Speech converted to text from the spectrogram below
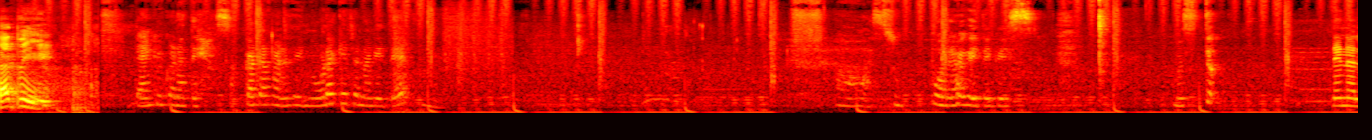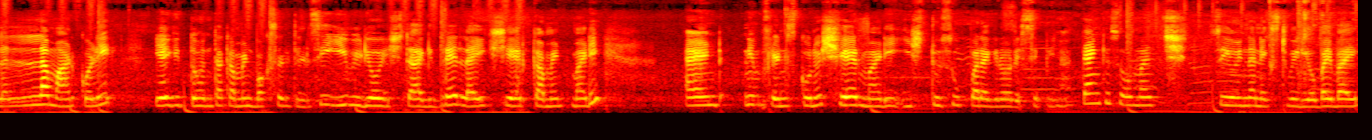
ಲ್ಯಾಟ್ರಿ. ಥ್ಯಾಂಕ್ ಯು ಕಣತೆ. ಸಕ್ಕತ್ತ ಕಾಣುತ್ತೆ. ನೋಡೋಕ್ಕೆ ಚೆನ್ನಾಗೈತೆ. ಸೂಪರ್ ಆಗೈತೆ ಗೈಸ್ ಮಸ್ತ್. ಅಲ್ಲೆಲ್ಲ ಮಾಡ್ಕೊಳ್ಳಿ. ಹೇಗಿತ್ತು ಅಂತ ಕಮೆಂಟ್ ಬಾಕ್ಸಲ್ಲಿ ತಿಳಿಸಿ. ಈ ವಿಡಿಯೋ ಇಷ್ಟ ಆಗಿದ್ದರೆ ಲೈಕ್ ಶೇರ್ ಕಮೆಂಟ್ ಮಾಡಿ. ಆ್ಯಂಡ್ ನಿಮ್ಮ ಫ್ರೆಂಡ್ಸ್ಗೂ ಶೇರ್ ಮಾಡಿ ಇಷ್ಟು ಸೂಪರ್ ಆಗಿರೋ ರೆಸಿಪಿನ thank you so much see you in the next video bye bye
